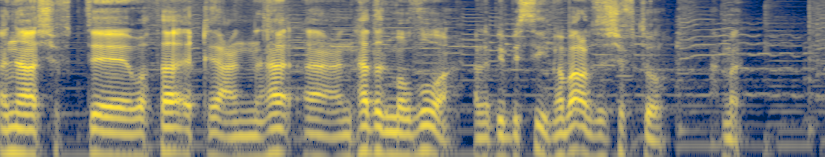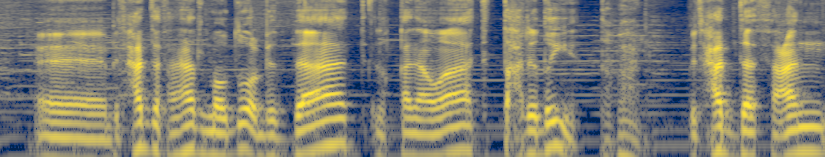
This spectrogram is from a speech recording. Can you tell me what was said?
أنا شفت وثائقي عن ها... عن هذا الموضوع على بي بي سي ما بعرف إذا شفته أحمد. أه بتحدث عن هذا الموضوع بالذات القنوات التحريضية. طبعا. بتحدث عن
